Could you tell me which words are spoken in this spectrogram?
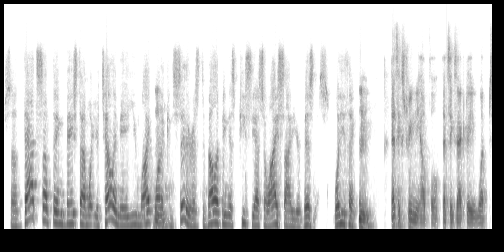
So that's something based on what you're telling me, you might want to mm-hmm. consider is developing this PCSOI side of your business. What do you think? That's extremely helpful. That's exactly what,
